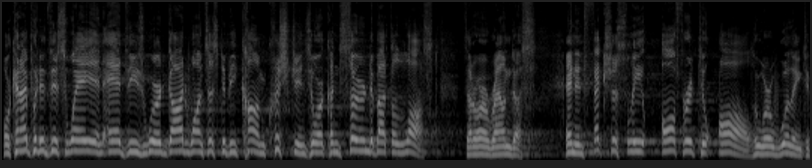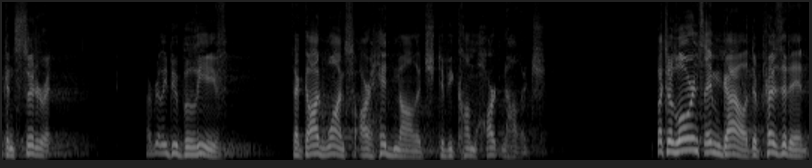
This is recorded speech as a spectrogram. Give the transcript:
Or can I put it this way and add these words? God wants us to become Christians who are concerned about the lost that are around us and infectiously offer it to all who are willing to consider it. I really do believe that God wants our head knowledge to become heart knowledge. Dr. Lawrence M. Gould, the president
